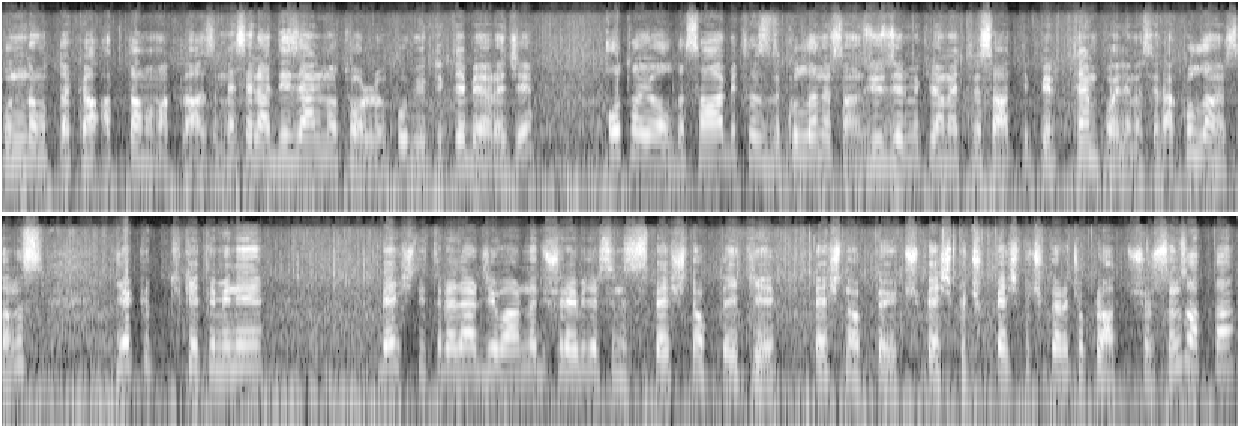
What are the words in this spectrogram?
bunu da mutlaka atlamamak lazım. Mesela dizel motorlu bu büyüklükte bir aracı otoyolda sabit hızlı kullanırsanız 120 km saatlik bir tempo ile mesela kullanırsanız yakıt tüketimini 5 litreler civarında düşürebilirsiniz. 5.2, 5.3, 5.5, 5.5'lara çok rahat düşürürsünüz. Hatta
